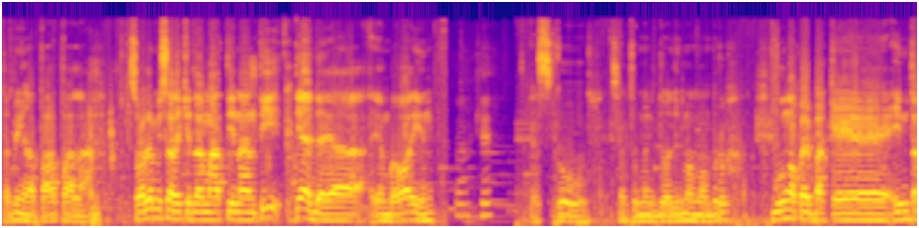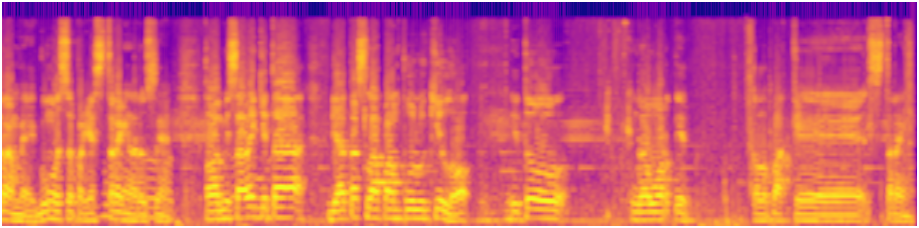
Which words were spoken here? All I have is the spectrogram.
Tapi nggak apa-apa lah. Soalnya misalnya kita mati nanti, nanti ada ya yang bawain. Oke. Let's go. 1 menit 25 mah bro. Gue nggak pakai pakai intram ya. Gue nggak usah pakai strength harusnya. Kalau misalnya kita di atas 80 kilo itu nggak worth it kalau pakai strength.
